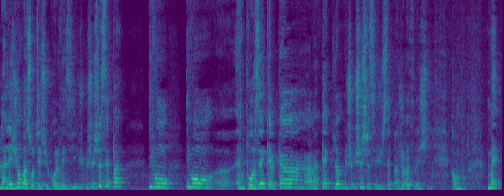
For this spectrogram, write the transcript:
la Légion va sauter sur Colvézi. Je ne sais pas. Ils vont, ils vont euh, imposer quelqu'un à la tête. je ne sais, je pas. Je réfléchis comme vous. Mais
